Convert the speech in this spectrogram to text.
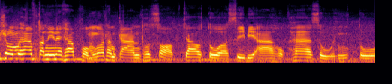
ผู้ชมครับตอนนี้นะครับผมก็ทำการทดสอบเจ้าตัว CBR 650 ตัว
